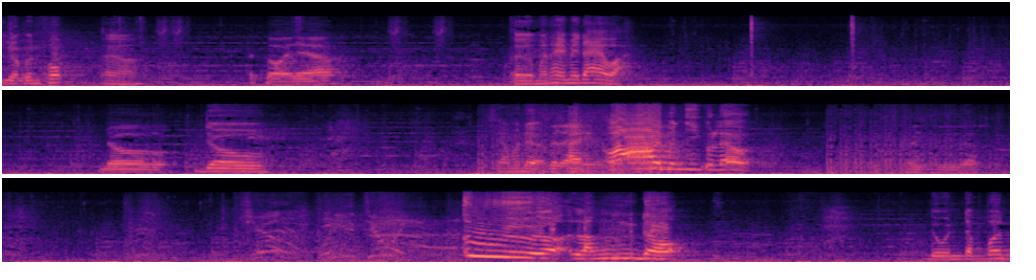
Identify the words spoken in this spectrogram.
รีโหลดปืนพก เออ เรียบร้อยแล้ว เออ มันให้ไม่ได้ว่ะ โด โดแซงมันเถอะไม่เป็นไร ไปอ้ายมันยิงกูแล้วไม่ซื้ออะเออหลังโดะ โดนดับเบิล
